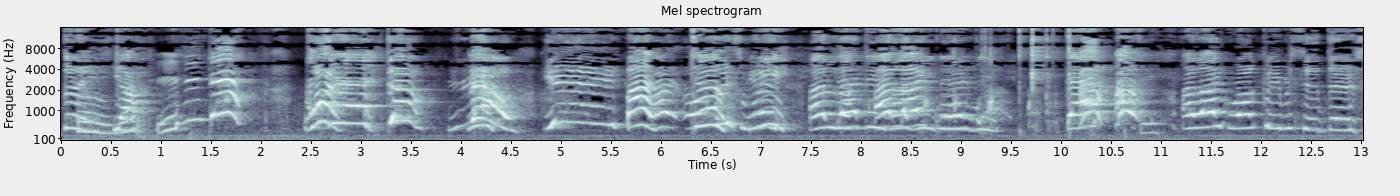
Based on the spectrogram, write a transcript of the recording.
three. Yeah. Isn't that? One, two, no! Yay! One, I two, always three. win. I like, I like, I like rock, paper, scissors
